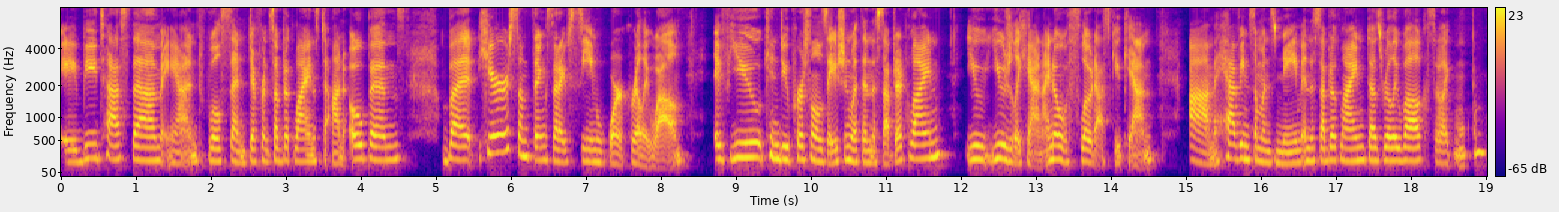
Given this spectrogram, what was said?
A B test them and we'll send different subject lines to unopens. But here are some things that I've seen work really well. If you can do personalization within the subject line, you usually can. I know with Flodesk you can. Um, having someone's name in the subject line does really well because they're like, mm, I'm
